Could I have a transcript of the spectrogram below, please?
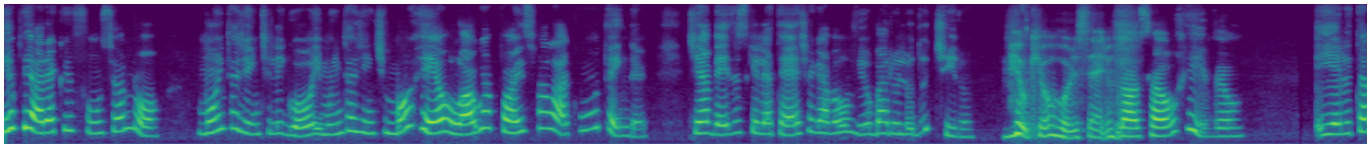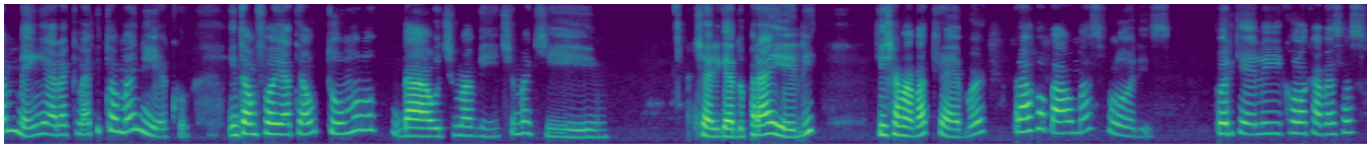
E o pior é que funcionou. Muita gente ligou e muita gente morreu logo após falar com o Tender. Tinha vezes que ele até chegava a ouvir o barulho do tiro. Meu, que horror, sério. Nossa, horrível. E ele também era cleptomaníaco. Então foi até o túmulo da última vítima que tinha ligado para ele, que chamava Trevor, para roubar umas flores. Porque ele colocava essas,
